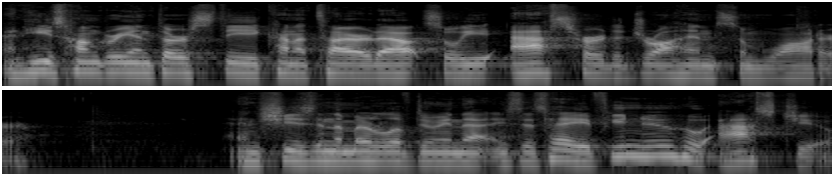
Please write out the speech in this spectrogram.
And he's hungry and thirsty, kind of tired out, so he asks her to draw him some water. And she's in the middle of doing that. And he says, Hey, if you knew who asked you,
